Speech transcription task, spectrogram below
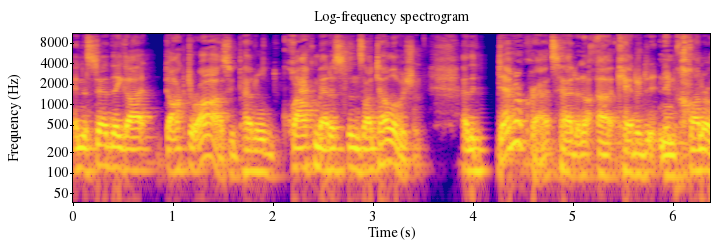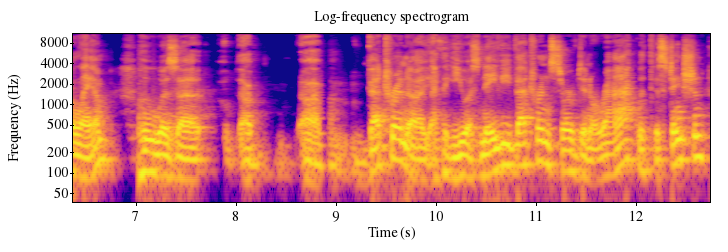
and instead they got Dr. Oz, who peddled quack medicines on television. And the Democrats had a, uh, candidate named Connor Lamb, who was a, a uh, veteran, uh, I think a U.S. Navy veteran, served in Iraq with distinction,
